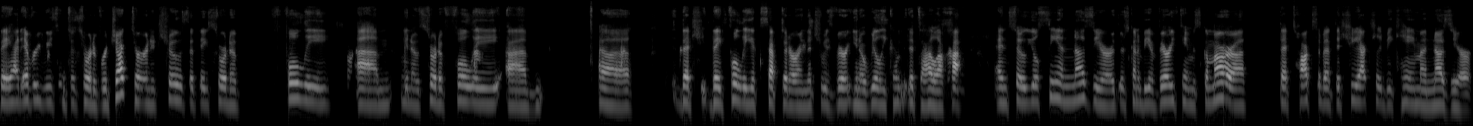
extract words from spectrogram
They had every reason to sort of reject her, and it shows that they sort of fully, um, you know, sort of fully, um, uh, that she, they fully accepted her and that she was very, you know, really committed to halacha. And so you'll see in Nazir, there's going to be a very famous Gemara that talks about that she actually became a Nazir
